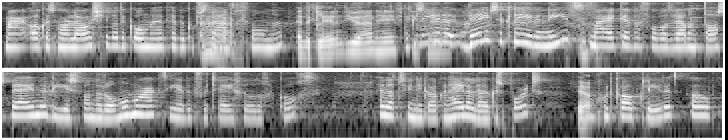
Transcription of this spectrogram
Maar ook het horloge wat ik om heb, heb ik op straat ah, ja. gevonden. En de kleren die u aan heeft? De kleren, deze kleren niet. Maar ik heb bijvoorbeeld wel een tas bij me. Die is van de Rommelmarkt. Die heb ik voor twee gulden gekocht. En dat vind ik ook een hele leuke sport. Ja. Om goedkoop kleren te kopen.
